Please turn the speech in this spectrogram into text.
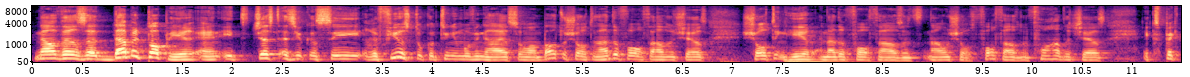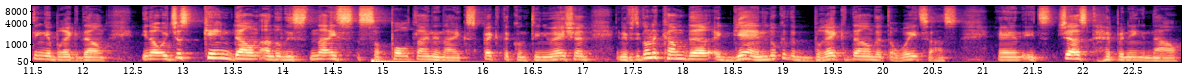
Now there's a double top here and it just, as you can see, refused to continue moving higher. So I'm about to short another 4,000 shares, shorting here another 4,000, now short 4,400 shares, expecting a breakdown. You know, it just came down under this nice support line and I expect the continuation. And if it's going to come there again, look at the breakdown that awaits us and it's just happening now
